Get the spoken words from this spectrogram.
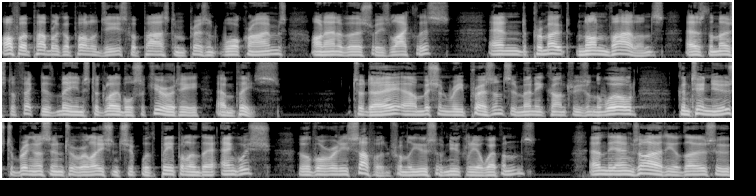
offer public apologies for past and present war crimes on anniversaries like this, and promote non violence as the most effective means to global security and peace. Today, our missionary presence in many countries in the world continues to bring us into relationship with people and their anguish who have already suffered from the use of nuclear weapons and the anxiety of those who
